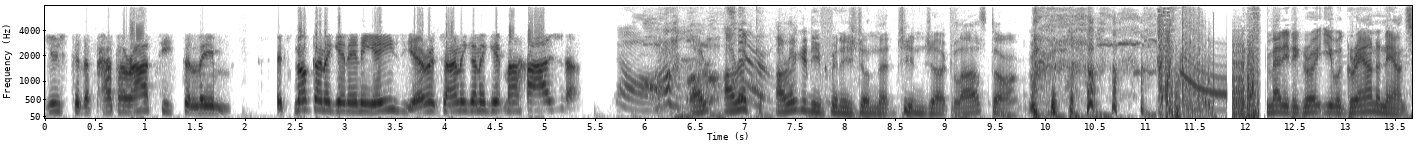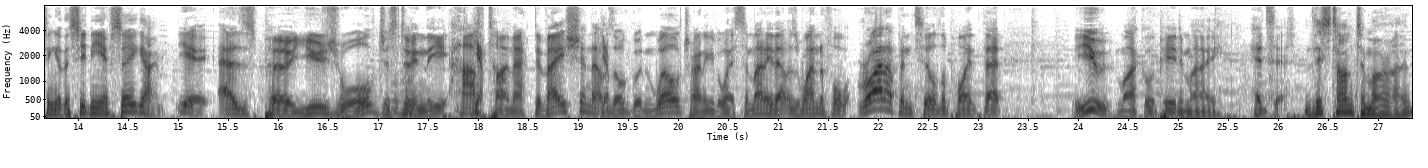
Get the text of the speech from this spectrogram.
used to the paparazzi, Salim. It's not going to get any easier. It's only going to get mahaja." I, I, reckon, I reckon you finished on that chin joke last time. Matty DeGroot, you were ground announcing at the Sydney FC game. Yeah, as per usual, just Mm-hmm. doing the halftime activation. That was all good and well, trying to give away some money. That was wonderful, right up until the point that you, Michael, appeared in my headset. This time tomorrow,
